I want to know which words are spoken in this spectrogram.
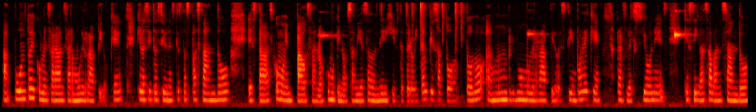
a punto de comenzar a avanzar muy rápido, ¿ok? Que las situaciones que estás pasando estabas como en pausa, ¿no? Como que no sabías a dónde dirigirte, pero ahorita empieza todo, todo a un ritmo muy rápido. Es tiempo de que reflexiones, que sigas avanzando,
